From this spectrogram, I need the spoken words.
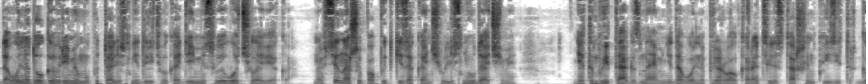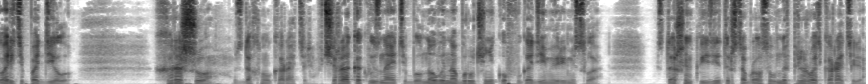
«Довольно долгое время мы пытались внедрить в Академию своего человека, но все наши попытки заканчивались неудачами». «Это мы и так знаем», – недовольно прервал каратель и старший инквизитор. «Говорите по делу». «Хорошо», – вздохнул каратель. «Вчера, как вы знаете, был новый набор учеников в Академию ремесла. Старший инквизитор собрался вновь прервать карателя,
